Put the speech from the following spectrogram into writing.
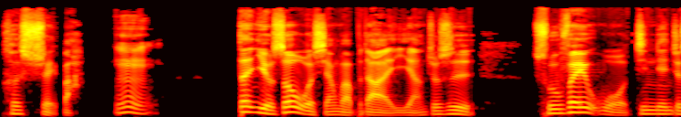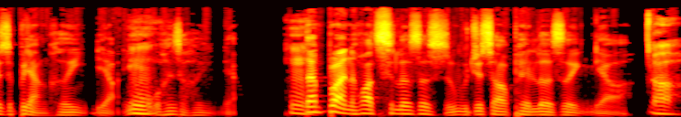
喝水吧。嗯，但有时候我想法不大一样，就是除非我今天就是不想喝饮料，因为我很少喝饮料，嗯，但不然的话，吃垃圾食物就是要配垃圾饮料啊。啊。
